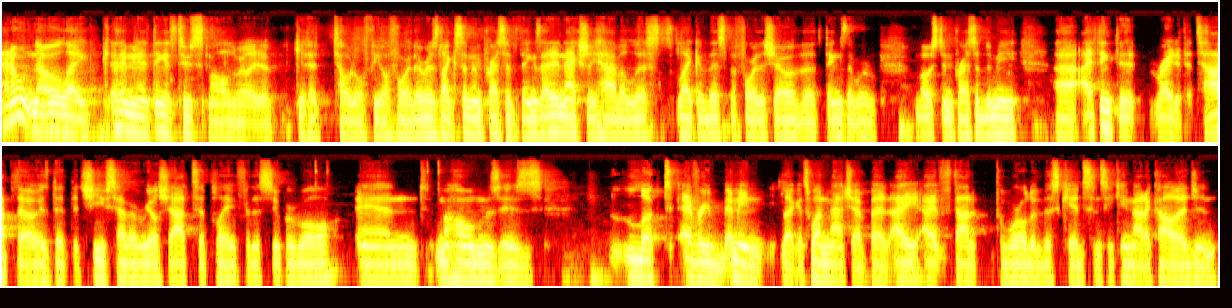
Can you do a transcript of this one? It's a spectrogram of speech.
I don't know. Like, I mean, I think it's too small really to get a total feel for. There was like some impressive things. I didn't actually have a list like of this before the show of the things that were most impressive to me. Uh, I think that right at the top though is that the Chiefs have a real shot to play for the Super Bowl, and Mahomes is looked every. I mean, look, it's one matchup, but I I've thought the world of this kid since he came out of college, and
